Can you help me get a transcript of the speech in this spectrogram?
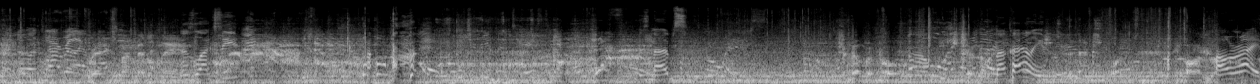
not really. Red's my middle name. There's Lexi. There's Nubs. Another pose. What about Kylie? The next one. All right.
